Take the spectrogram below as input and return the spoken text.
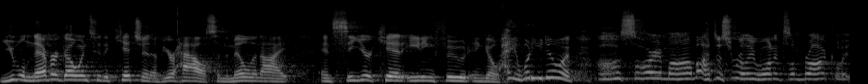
You will never go into the kitchen of your house in the middle of the night and see your kid eating food and go, Hey, what are you doing? Oh, sorry, mom. I just really wanted some broccoli.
